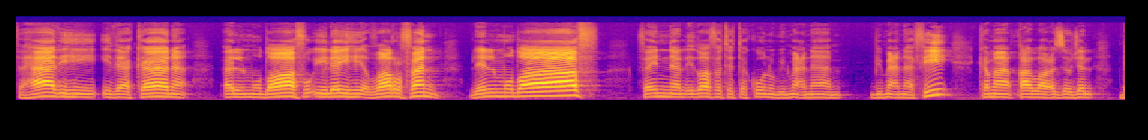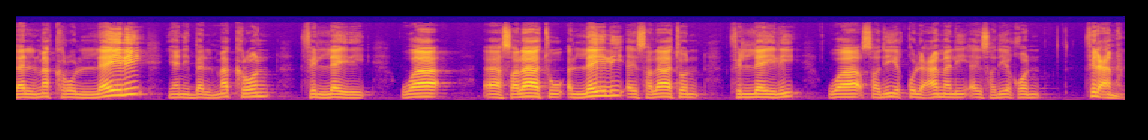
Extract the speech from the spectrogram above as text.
فهذه إذا كان المضاف إليه ظرفا للمضاف فإن الإضافة تكون بمعنى بمعنى في كما قال الله عز وجل بل مكر الليل يعني بل مكر في الليل وصلاة الليل أي صلاة في الليل وصديق العمل أي صديق في العمل.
